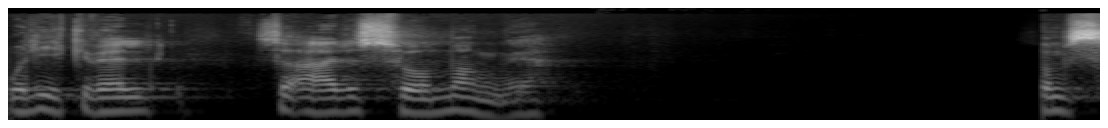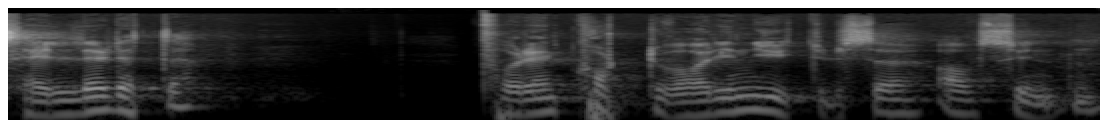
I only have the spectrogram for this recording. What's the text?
Og likevel så er det så mange som selger dette for en kortvarig nytelse av synden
